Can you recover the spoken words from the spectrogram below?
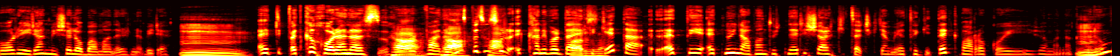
որը իրան Միշել Օբաման էր նվիրե։ Այդ պետք է խորանաս, հա, որ վանանս, բայց ոնց որ քանի որ դա էտիկետ է, այդ այդ նույն ավանդույթների շարքից է, չգիտեմ, եթե գիտեք, բարոկոյի ժամանակներում,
